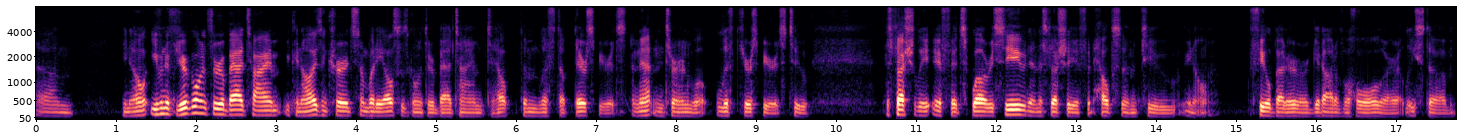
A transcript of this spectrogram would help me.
Um, you know, even if you're going through a bad time, you can always encourage somebody else who's going through a bad time to help them lift up their spirits, and that in turn will lift your spirits too. Especially if it's well received, and especially if it helps them to, you know, feel better or get out of a hole, or at least um,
